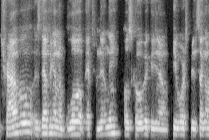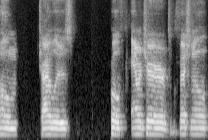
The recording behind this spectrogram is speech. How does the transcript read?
travel is definitely going to blow up exponentially post COVID because you know people are been stuck at home, travelers, both amateur to professional,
